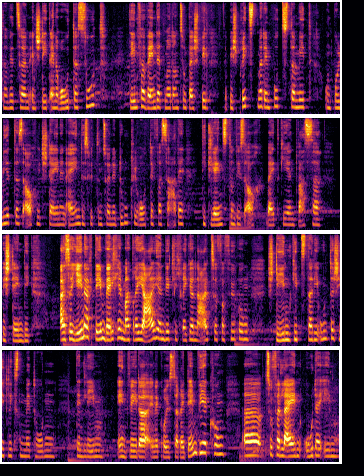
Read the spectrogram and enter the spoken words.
Da wird so ein, entsteht ein roter Sud. Den verwendet man dann zum Beispiel, da bespritzt man den Putz damit und poliert das auch mit Steinen ein. Das wird dann so eine dunkelrote Fassade, die glänzt und ist auch weitgehend wasserbeständig. Also je nachdem, welche Materialien wirklich regional zur Verfügung stehen, gibt es da die unterschiedlichsten Methoden, den Lehm entweder eine größere Dämmwirkung äh, zu verleihen oder eben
